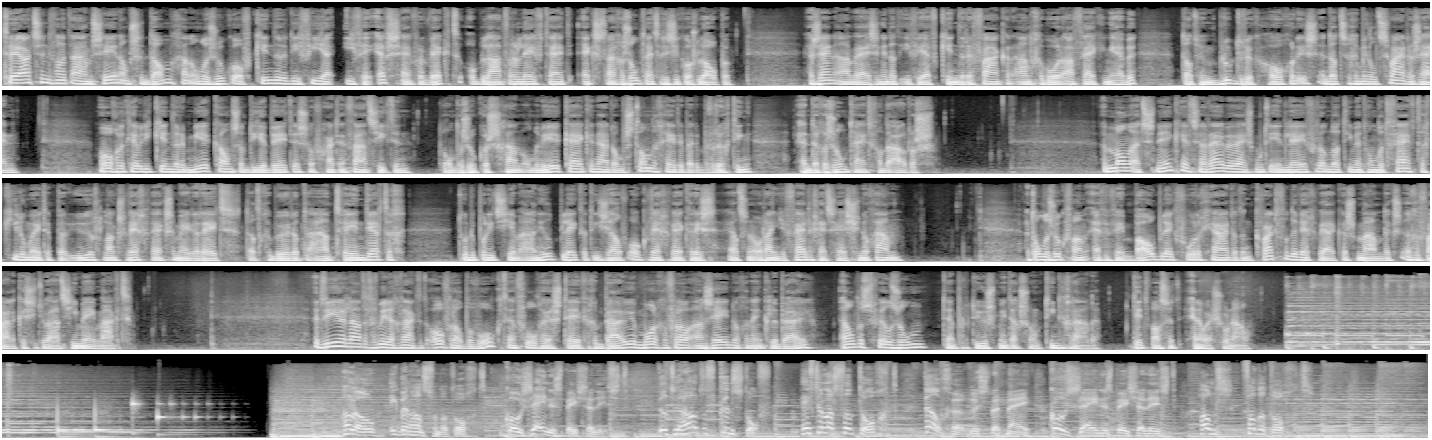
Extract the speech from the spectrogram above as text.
Twee artsen van het AMC in Amsterdam gaan onderzoeken of kinderen die via IVF zijn verwekt op latere leeftijd extra gezondheidsrisico's lopen. Er zijn aanwijzingen dat IVF-kinderen vaker aangeboren afwijkingen hebben, dat hun bloeddruk hoger is en dat ze gemiddeld zwaarder zijn. Mogelijk hebben die kinderen meer kans op diabetes of hart- en vaatziekten. De onderzoekers gaan onder meer kijken naar de omstandigheden bij de bevruchting en de gezondheid van de ouders. Een man uit Sneek heeft zijn rijbewijs moeten inleveren... omdat hij met 150 km per uur langs wegwerkzaamheden reed. Dat gebeurde op de A32. Toen de politie hem aanhield bleek dat hij zelf ook wegwerker is. Hij had zijn oranje veiligheidshesje nog aan. Het onderzoek van FNV Bouw bleek vorig jaar... dat een kwart van de wegwerkers maandelijks een gevaarlijke situatie meemaakt. Het weer later vanmiddag raakt het overal bewolkt... en volgen er stevige buien. Morgen vooral aan zee nog een enkele bui. Elders veel zon, temperatuur smiddag zo'n 10 graden. Dit was het NOS Journaal. Hallo, ik ben Hans van der Tocht, kozijnen-specialist. Wilt u hout of kunststof? Heeft u last van tocht? Wel gerust met mij, kozijnen-specialist Hans van der Tocht.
